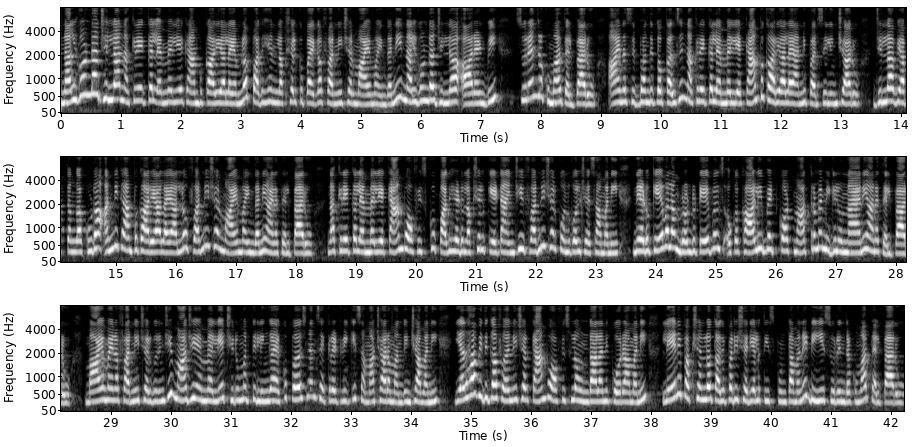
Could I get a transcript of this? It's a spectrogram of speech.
నల్గొండ జిల్లా Nakrekal MLA camp కార్యాలయంలో పదిహేను లక్షలకు పైగా ఫర్నిచర్ మాయమైందని నల్గొండ జిల్లా R and B Surendra Kumar తెలిపారు. ఆయన సిబ్బందితో కలిసి నకరేకల్ ఎమ్మెల్యే క్యాంపు కార్యాలయాన్ని పరిశీలించారు. జిల్లా వ్యాప్తంగా కూడా అన్ని క్యాంపు కార్యాలయాల్లో ఫర్నిచర్ మాయమైందని ఆయన తెలిపారు. నకరేకల్ ఎమ్మెల్యే క్యాంప్ ఆఫీస్కు పదిహేడు లక్షలు కేటాయించి ఫర్నిచర్ కొనుగోలు చేశామని నేడు కేవలం రెండు టేబుల్స్ ఒక ఖాళీ బెడ్ కాట్ మాత్రమే మిగిలి ఉన్నాయని ఆయన తెలిపారు. మాయమైన ఫర్నిచర్ గురించి మాజీ ఎమ్మెల్యే చిరుమర్తి లింగయ్యకు పర్సనల్ సెక్రటరీకి సమాచారం అందించామని యథావిధిగా ఫర్నిచర్ క్యాంపు ఆఫీస్లో ఉండాలని కోరామని లేని పక్షంలో తదుపరి చర్యలు తీసుకుంటామని డిఈ సురేంద్ర కుమార్ తెలిపారు.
